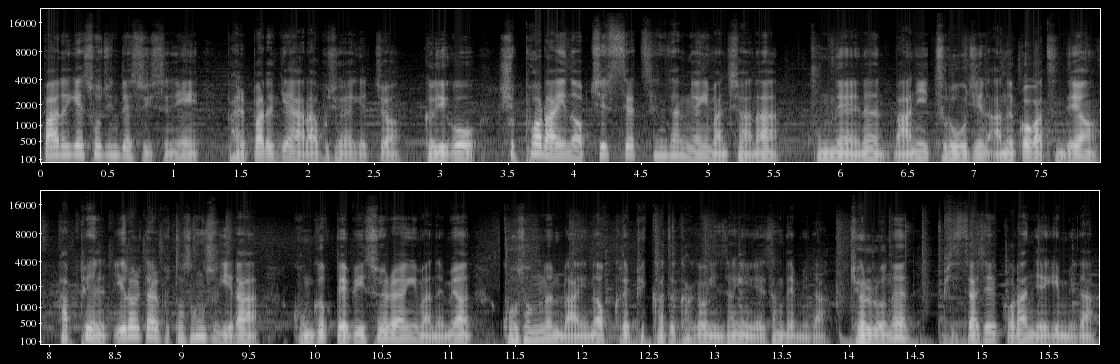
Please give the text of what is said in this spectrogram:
빠르게 소진될 수 있으니 발빠르게 알아보셔야겠죠. 그리고 슈퍼 라인업 칩셋 생산량이 많지 않아 국내에는 많이 들어오진 않을 것 같은데요. 하필 1월달부터 성수기라 공급 대비 수요량이 많으면 고성능 라인업 그래픽카드 가격 인상이 예상됩니다. 결론은 비싸질 거란 얘기입니다.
